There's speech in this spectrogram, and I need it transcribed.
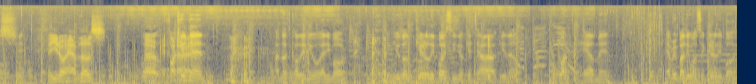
shit. You don't have those? Well, Okay, fuck you alright. then. I'm not calling you anymore. if you don't girly boys in your catalog, you know? What the hell, man? Everybody wants a girly boy.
